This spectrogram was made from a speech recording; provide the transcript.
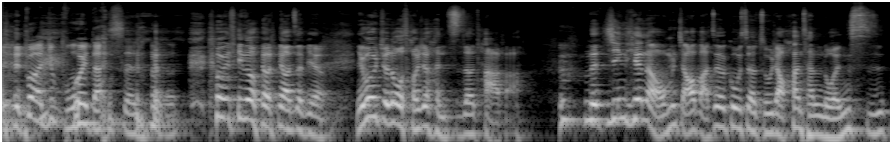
不然就不会单身了。各位听众朋友听到这边，有没有觉得我同学很值得挞伐？那今天呢，我们只要把这个故事的主角换成伦斯，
